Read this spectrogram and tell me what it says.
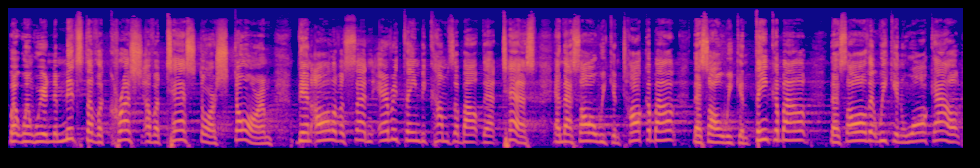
But when we're in the midst of a crush of a test or a storm, then all of a sudden everything becomes about that test. And that's all we can talk about. That's all we can think about. That's all that we can walk out.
